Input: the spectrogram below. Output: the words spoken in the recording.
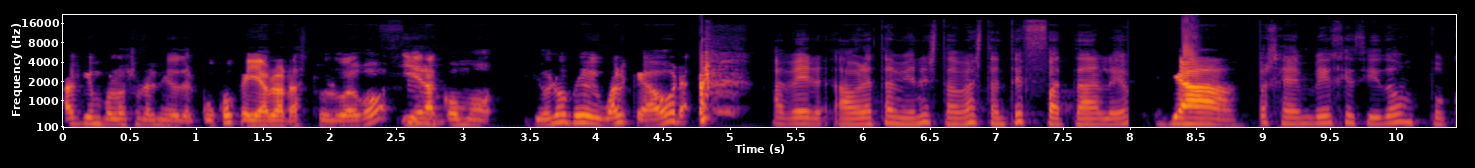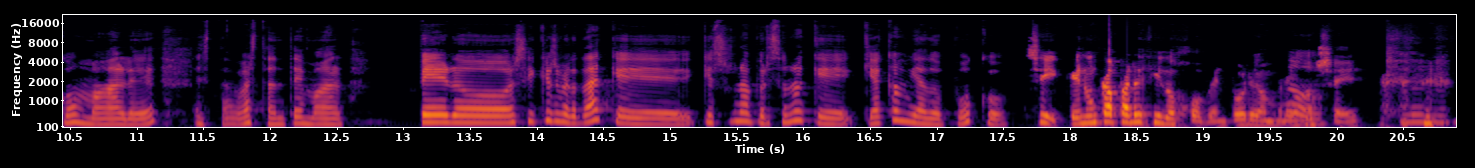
Alguien voló sobre el nido del cuco, que ya hablarás tú luego, y era como, yo lo veo igual que ahora. A ver, ahora también está bastante fatal, ¿eh? Ya. O sea, ha envejecido un poco mal, ¿eh? Está bastante mal. Pero sí que es verdad que, es una persona que, ha cambiado poco. Sí, que nunca ha parecido joven, pobre hombre, no, sé.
